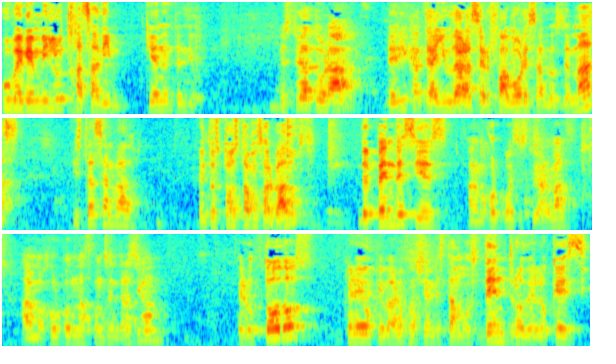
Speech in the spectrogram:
ubegemilut hasadim. ¿Quién entendió? Estudia Torah, dedícate a ayudar a hacer favores a los demás y estás salvada. Entonces, ¿todos estamos salvados? Depende si es, a lo mejor puedes estudiar más, a lo mejor con más concentración, pero todos, creo que Baruch Hashem estamos dentro de lo que es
